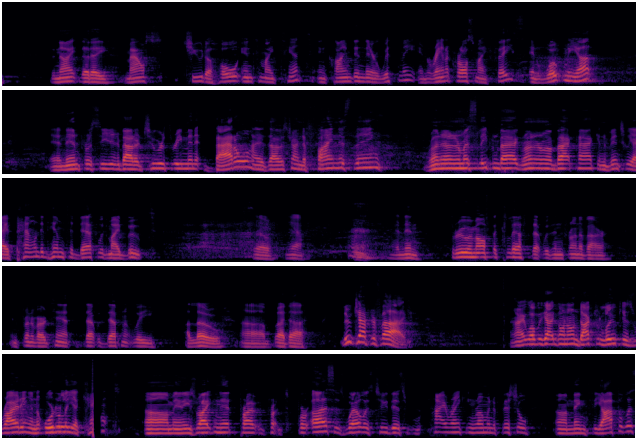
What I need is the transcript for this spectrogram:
the night that a mouse chewed a hole into my tent and climbed in there with me and ran across my face and woke me up. And then proceeded about a two or three minute battle as I was trying to find this thing, running under my sleeping bag, running under my backpack, and eventually I pounded him to death with my boot. So, yeah. And then threw him off the cliff that was in front of our in front of our tent. That was definitely a low. Uh, but uh, Luke chapter 5. All right, what we got going on? Dr. Luke is writing an orderly account, um, and he's writing it for us as well as to this high ranking Roman official um, named Theophilus.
